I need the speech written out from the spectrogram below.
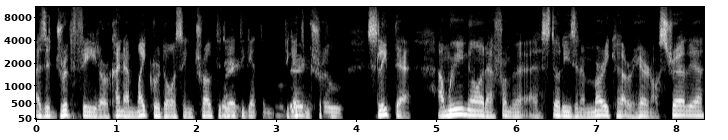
as a drip feed or kind of microdosing throughout the day to get them to get them through sleep there. And we know that from uh, studies in America or here in Australia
